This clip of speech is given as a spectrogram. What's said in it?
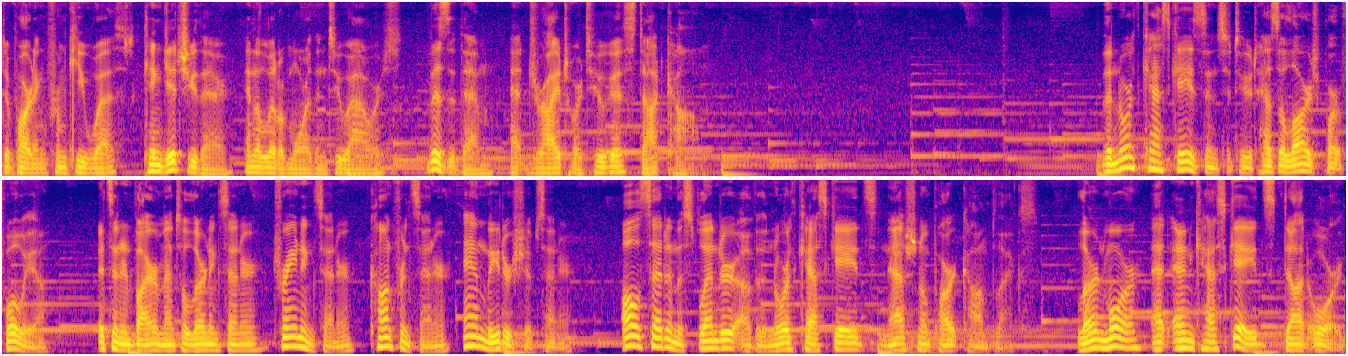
departing from Key West, can get you there in a little more than two hours. Visit them at drytortugas.com. The North Cascades Institute has a large portfolio. It's an environmental learning center, training center, conference center, and leadership center, all set in the splendor of the North Cascades National Park Complex. Learn more at ncascades.org.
